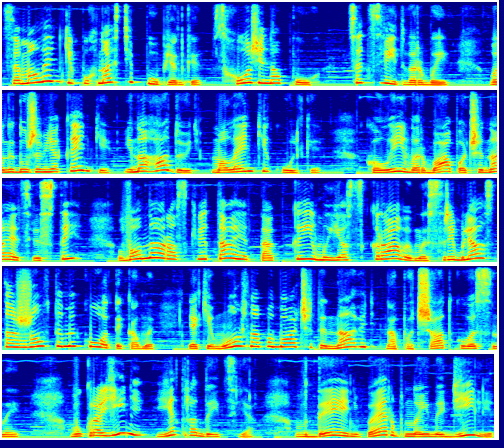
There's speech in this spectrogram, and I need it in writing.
це маленькі пухнасті пуп'янки, схожі на пух. Це цвіт верби. Вони дуже м'якенькі і нагадують маленькі кульки. Коли верба починає цвісти, вона розквітає такими яскравими сріблясто-жовтими котиками, які можна побачити навіть на початку весни. В Україні є традиція. В день вербної неділі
